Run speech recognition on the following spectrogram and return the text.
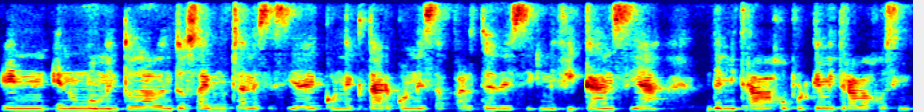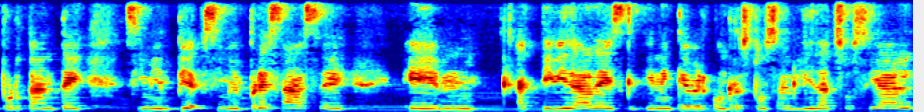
en, un momento dado. Entonces hay mucha necesidad de conectar con esa parte de significancia de mi trabajo, por qué mi trabajo es importante, si mi, empresa hace em, actividades que tienen que ver con responsabilidad social,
